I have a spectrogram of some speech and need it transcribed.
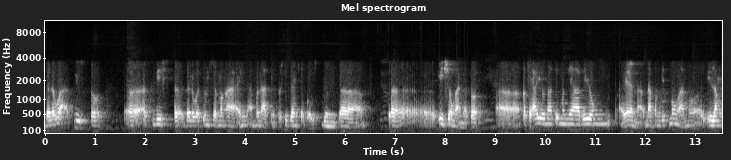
dalawa, at least, so, ah, at least ah, dalawa dun sa mga hinamon nating presidential voice dun sa, sa issue nga na to. Ah, kasi ayaw natin mangyari yung, ayan, na- nabanggit mo nga, mo, ilang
